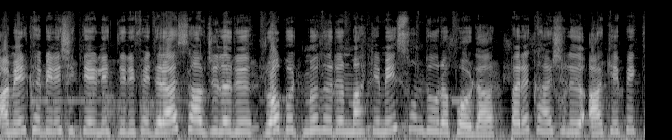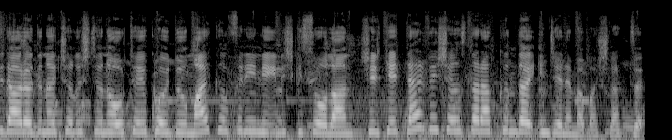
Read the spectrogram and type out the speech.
Amerika Birleşik Devletleri Federal Savcıları Robert Mueller'ın mahkemeye sunduğu raporla para karşılığı AKP iktidarı adına çalıştığını ortaya koyduğu Michael Flynn ile ilişkisi olan şirketler ve şahıslar hakkında inceleme başlattı.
